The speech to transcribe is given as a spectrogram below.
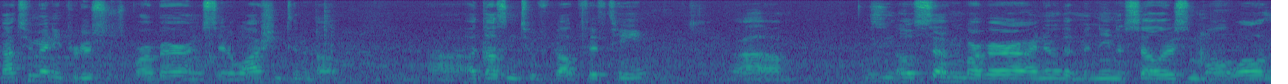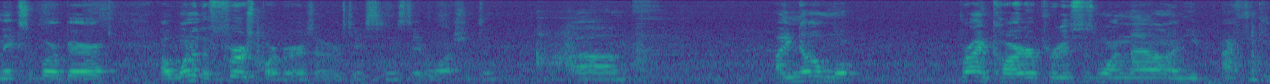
not too many producers of Barbera in the state of Washington, about uh, a dozen to about 15. Um, this is an 07 Barbera. I know that Mannina Cellars in Walla Walla makes a Barbera. Uh, one of the first Barberas I've ever tasted in the state of Washington. Um, I know mo- Brian Carter produces one now, and he I think he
